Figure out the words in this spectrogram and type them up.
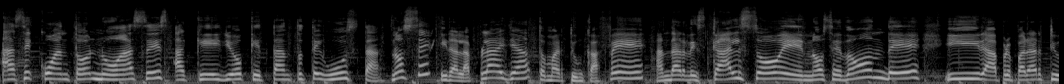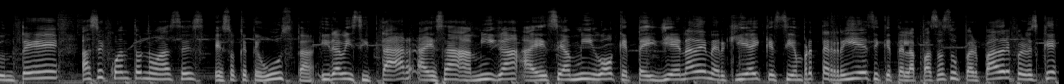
¿Hace cuánto no haces aquello que tanto te gusta? No sé, ir a la playa, tomarte un café, andar descalzo en no sé dónde, ir a prepararte un té. ¿Hace cuánto no haces eso que te gusta? Ir a visitar a esa amiga, a ese amigo que te llena de energía y que siempre te ríes y que te la pasas súper padre, pero es que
